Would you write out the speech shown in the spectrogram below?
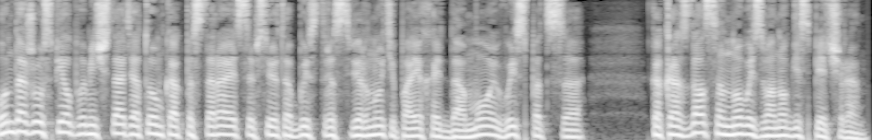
Он даже успел помечтать о том, как постарается все это быстро свернуть и поехать домой, выспаться, как раздался новый звонок диспетчера.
